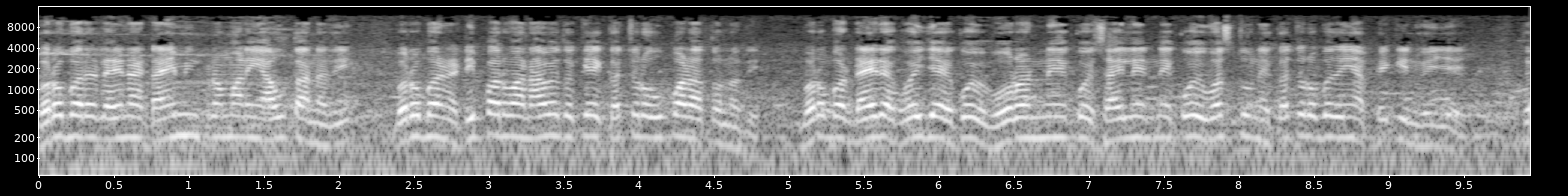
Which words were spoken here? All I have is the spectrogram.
બરોબર એટલે એના ટાઈમિંગ પ્રમાણે આવતા નથી. બરોબર ને ટીપર વાન આવે તો ક્યાંય કચરો ઉપાડાતો નથી. બરોબર ડાયરેક્ટ વહી જાય, કોઈ વોરન નહીં કોઈ સાયલેન્ટ નહીં કોઈ વસ્તુ નહીં કચરો બધા અહીંયા ફેંકીને વહી જાય. તો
